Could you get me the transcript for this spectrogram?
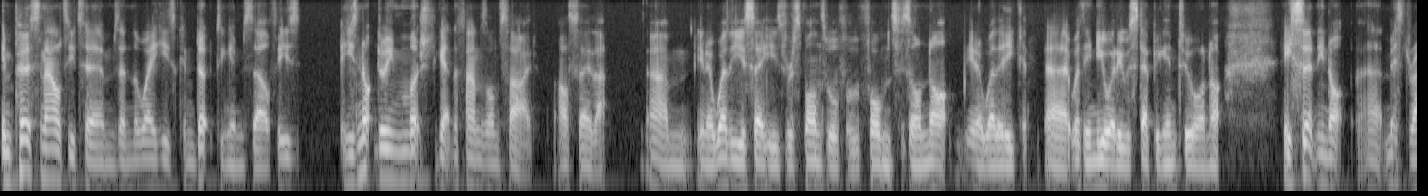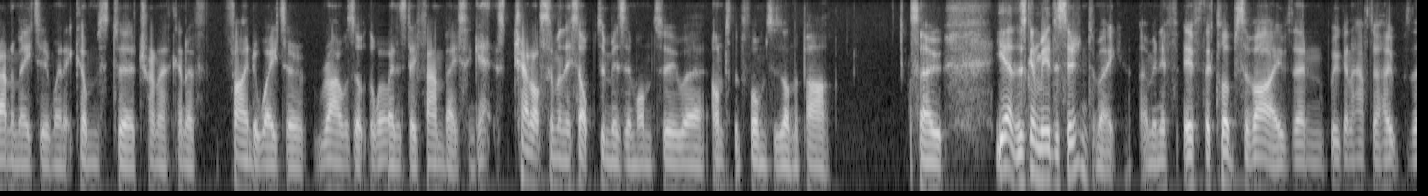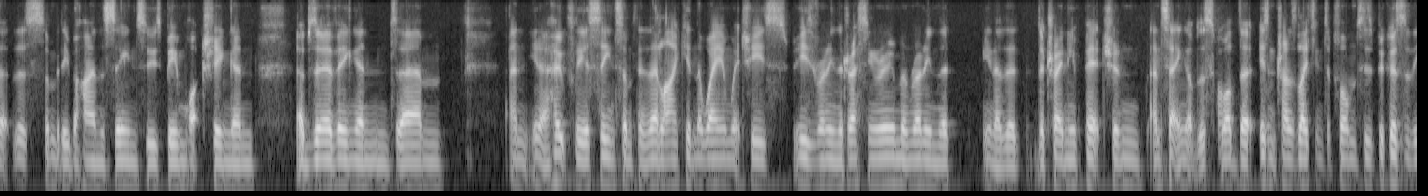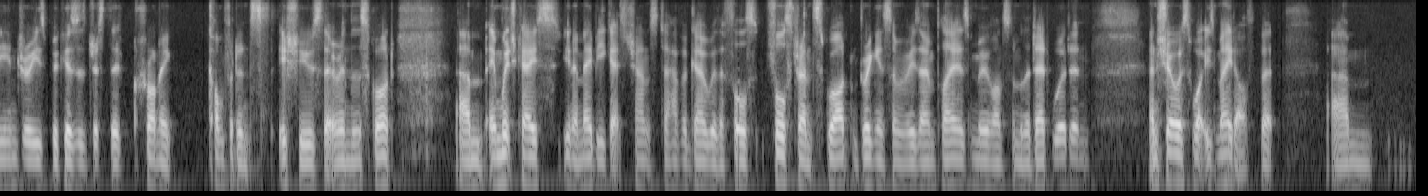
in personality terms and the way he's conducting himself, he's he's not doing much to get the fans on side. I'll say that. Um, you know, whether you say he's responsible for performances or not, you know, whether he can, uh, whether he knew what he was stepping into or not, he's certainly not uh, Mr. Animated when it comes to trying to kind of find a way to rouse up the Wednesday fan base and get channel some of this optimism onto uh, onto the performances on the park. So, yeah, there's going to be a decision to make. I mean, if if the club survive, then we're going to have to hope that there's somebody behind the scenes who's been watching and observing and um, and you know hopefully has seen something they like in the way in which he's he's running the dressing room and running the you know the the training pitch and and setting up the squad that isn't translating to performances because of the injuries because of just the chronic confidence issues that are in the squad. Um, in which case, you know, maybe he gets a chance to have a go with a full full strength squad and bring in some of his own players, move on some of the deadwood, and and show us what he's made of. But um,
